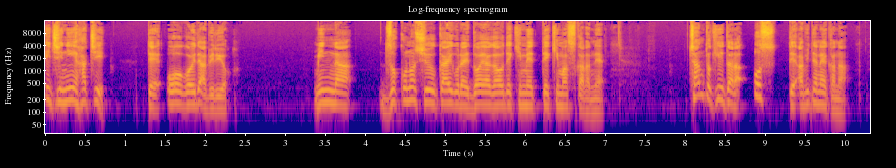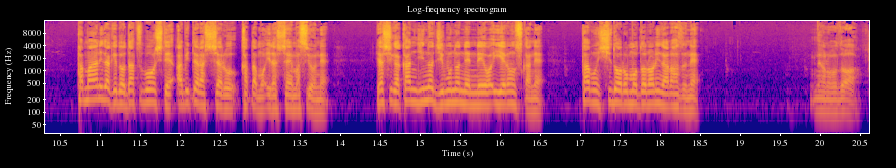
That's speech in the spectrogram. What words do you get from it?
128って大声で浴びるよ。みんな、族の集会ぐらいドヤ顔で決めてきますからね。ちゃんと聞いたら、押すって浴びてないかな。たまにだけど脱帽して浴びてらっしゃる方もいらっしゃいますよね。ヤシが肝心の自分の年齢を言えるんすかね。多分しどろもどろになるはずね。なるほど。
